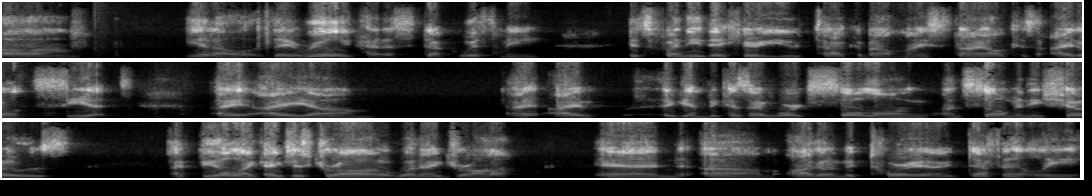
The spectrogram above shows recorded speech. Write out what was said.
um, you know, they really kind of stuck with me. It's funny to hear you talk about my style because I don't see it. I, I, um, I, I, again, because I've worked so long on so many shows, I feel like I just draw what I draw and um, Otto and Victoria are definitely,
